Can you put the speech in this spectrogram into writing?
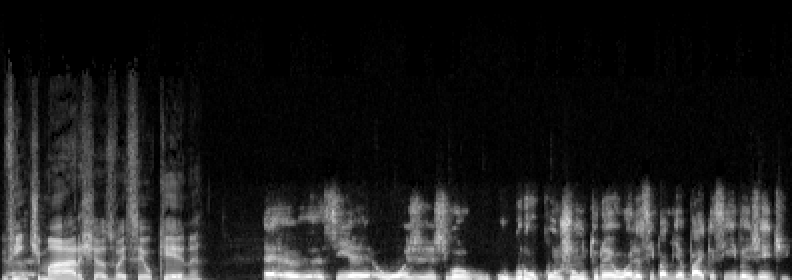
20 é, marchas, vai ser o quê, né? É, assim, é, onde chegou o, grupo, o conjunto, né? Eu olho assim para minha bike assim e vejo, gente,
